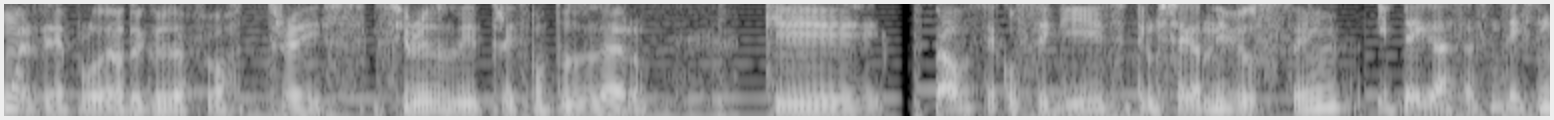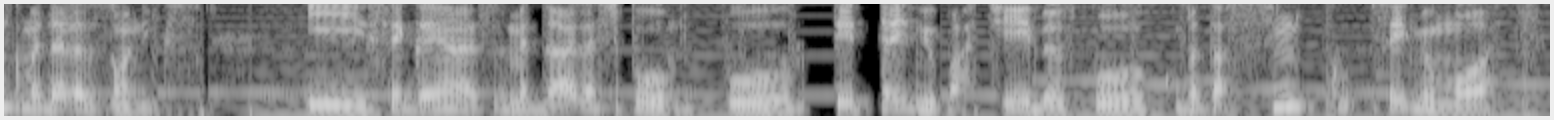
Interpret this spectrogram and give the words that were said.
Um exemplo é o do Guild of War 3, Seriously 3.0, que pra você conseguir, você tem que chegar no nível 100 e pegar 65 medalhas Onyx. E você ganha essas medalhas, tipo, por ter 3 mil partidas, por completar 5, 6 mil mortes,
